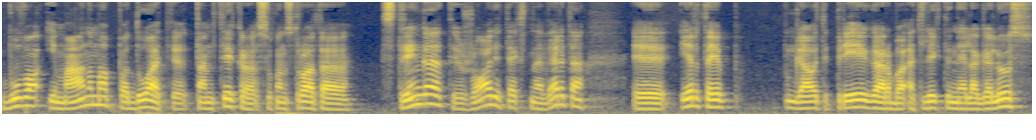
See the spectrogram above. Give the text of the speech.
buvo įmanoma paduoti tam tikrą sukonstruotą stringą, tai žodį, tekstinę vertę e, ir taip gauti prieigą arba atlikti nelegalius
